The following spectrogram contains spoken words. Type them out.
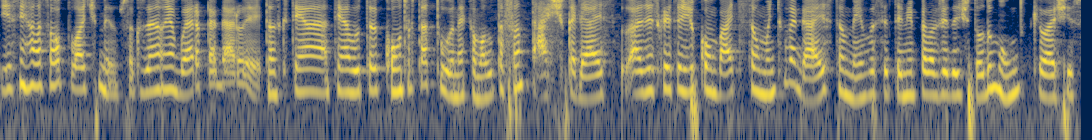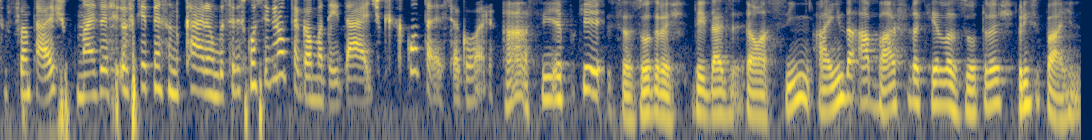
isso em relação ao plot mesmo. Só que os Anhanguera pegaram ele. Tanto que tem a, tem a luta contra o tatu, né? Que é uma luta fantástica, aliás. As escritas de combate são muito legais também. Você teme pela vida de todo mundo, que eu acho isso fantástico. Mas eu fi- eu fiquei pensando, caramba, se eles conseguiram pegar uma deidade, o que, que acontece agora? Ah, sim, é porque essas outras deidades estão assim, ainda abaixo daquelas outras principais. né?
